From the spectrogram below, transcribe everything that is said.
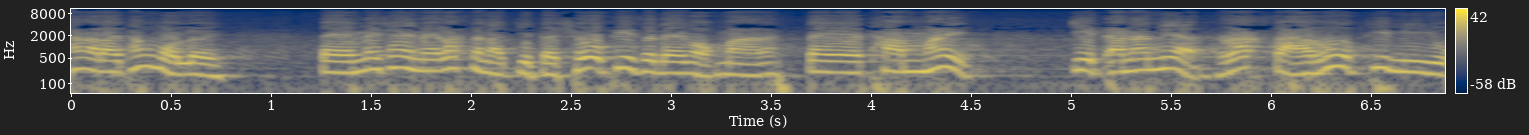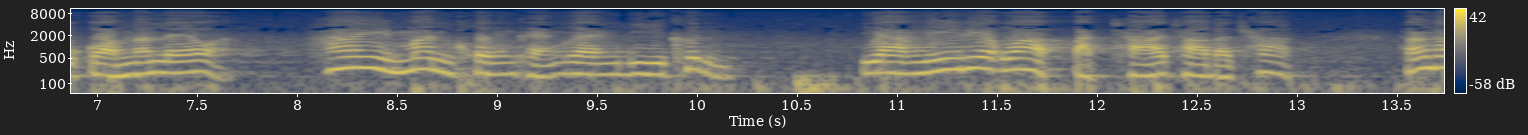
ทั้งอะไรทั้งหมดเลย แต่ไม่ใช่ในลักษณะจิตตโชคที่แสดงออกมานะแต่ทำให้จิตอันนั้นเนี่ยรักษารูปที่มีอยู่ก่อนนั้นแล้วให้มั่นคงแข็งแรงดีขึ้น อย่างนี้เรียกว่าปัจฉาชาตชาติ ทั้งๆท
